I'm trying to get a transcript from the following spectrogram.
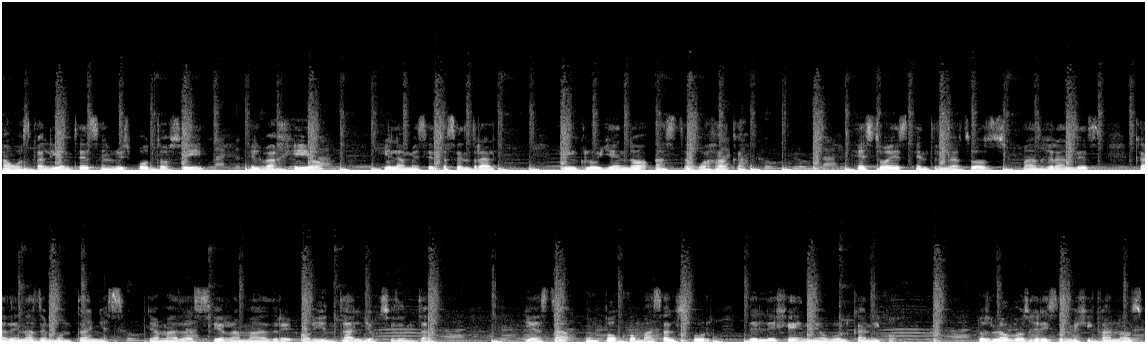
Aguascalientes, San Luis Potosí, el Bajío y la Meseta Central, incluyendo hasta Oaxaca. Esto es entre las dos más grandes cadenas de montañas llamadas Sierra Madre Oriental y Occidental, y hasta un poco más al sur del eje neovolcánico. Los lobos grises mexicanos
